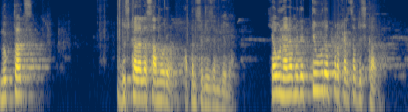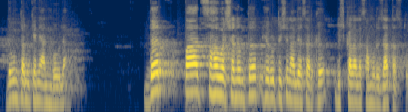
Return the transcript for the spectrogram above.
नुकताच दुष्काळाला सामोरं आपण सगळेजण गेलो. ह्या उन्हाळ्यामध्ये तीव्र प्रकारचा दुष्काळ दौंड तालुक्याने अनुभवला. दर पाच सहा वर्षानंतर हे रोटेशन आल्यासारखं दुष्काळाला सामोरं जात असतो.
